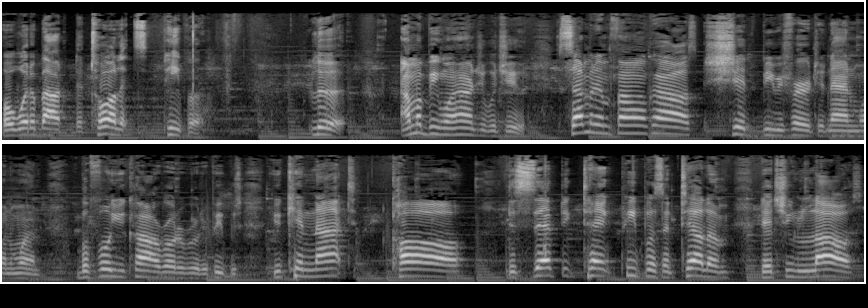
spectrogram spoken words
Or what about the toilets, people? Look, I'm gonna be 100 with you. Some of them phone calls should be referred to 911 before you call Roto-Rooter people. You cannot call the septic tank peoples and tell them that you lost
